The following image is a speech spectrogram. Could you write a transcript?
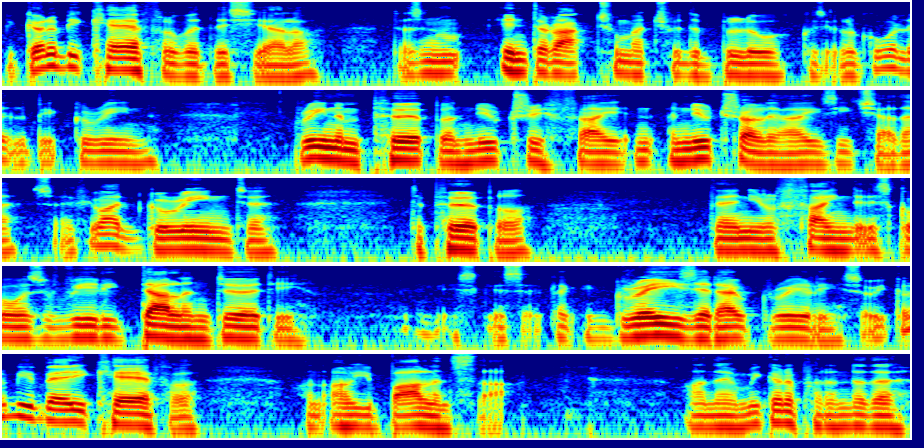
You've got to be careful with this yellow. Doesn't interact too much with the blue because it'll go a little bit green green and purple neutralize each other. So if you add green to, to purple, then you'll find that this goes really dull and dirty. It's, it's like it grays it out really. So you've got to be very careful on how you balance that. And then we're going to put another,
